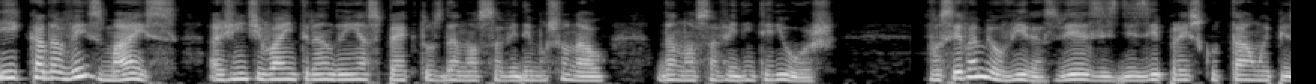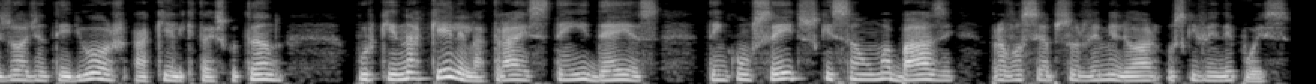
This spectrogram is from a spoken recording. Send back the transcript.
e cada vez mais a gente vai entrando em aspectos da nossa vida emocional, da nossa vida interior. Você vai me ouvir às vezes dizer para escutar um episódio anterior àquele que está escutando, porque naquele lá atrás tem ideias, tem conceitos que são uma base para você absorver melhor os que vêm depois.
